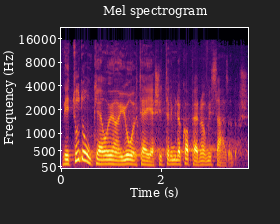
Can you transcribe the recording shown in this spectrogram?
Mi tudunk-e olyan jól teljesíteni, mint a kapernaumi százados?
